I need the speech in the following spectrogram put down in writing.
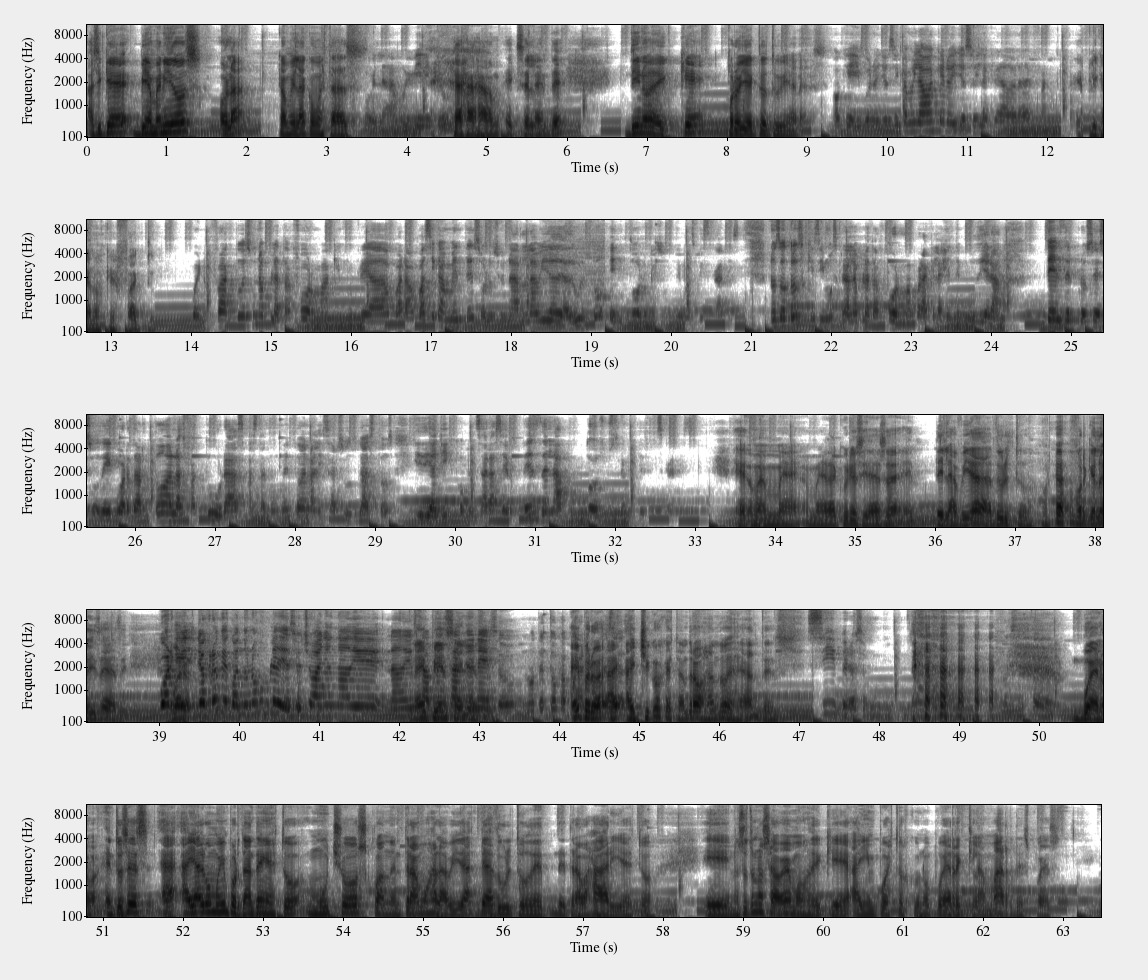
Así que bienvenidos. Hola, Camila, ¿cómo estás? Hola, muy bien. ¿Y tú? Excelente. Dinos de qué proyecto tú vienes. Ok, bueno, yo soy Camila Vaquero y yo soy la creadora de Factu. Explícanos qué es Factu. Bueno, Factu es una plataforma que fue creada para básicamente solucionar la vida de adulto en todo lo que son temas fiscales. Nosotros quisimos crear la plataforma para que la gente pudiera, desde el proceso de guardar todas las facturas hasta el momento de analizar sus gastos y de allí comenzar a hacer desde la app todos sus trámites fiscales. Eh, me, da curiosidad eso eh, de la vida de adulto. ¿Por qué lo dices así? Porque yo creo que cuando uno cumple 18 años nadie, nadie, está pensando en eso. No te toca pagar Pero hay, hay, chicos que están trabajando desde antes. Sí, pero son... bueno, entonces hay algo muy importante en esto. Muchos cuando entramos a la vida de adulto, de, de trabajar y esto, eh, nosotros no sabemos de que hay impuestos que uno puede reclamar después,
